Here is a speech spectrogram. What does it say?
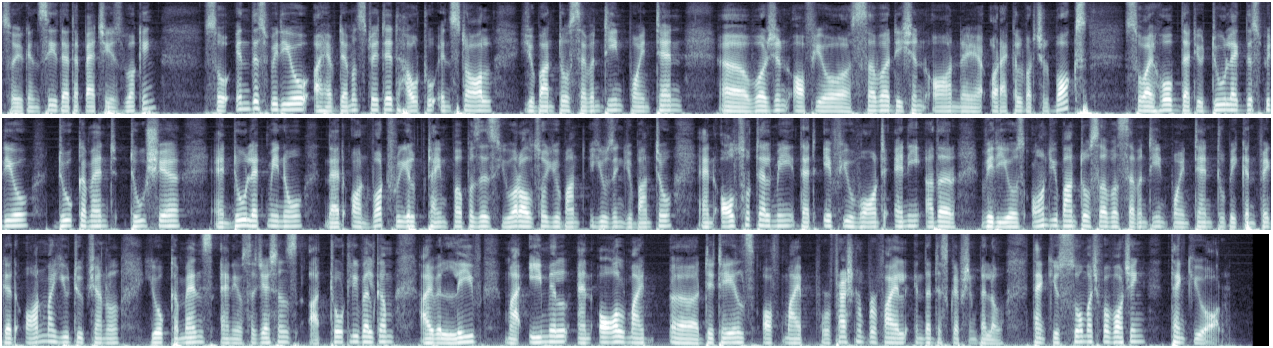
So you can see that Apache is working. So in this video I have demonstrated how to install Ubuntu 17.10 uh, version of your server edition on Oracle VirtualBox. So I hope that you do like this video, do comment, do share and do let me know that on what real-time purposes you are also Ubuntu, using Ubuntu and also tell me that if you want any other videos on Ubuntu Server 17.10 to be configured on my YouTube channel, your comments and your suggestions are totally welcome. I will leave my email and all my uh, details of my professional profile in the description below. Thank you so much for watching. Thank you all.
